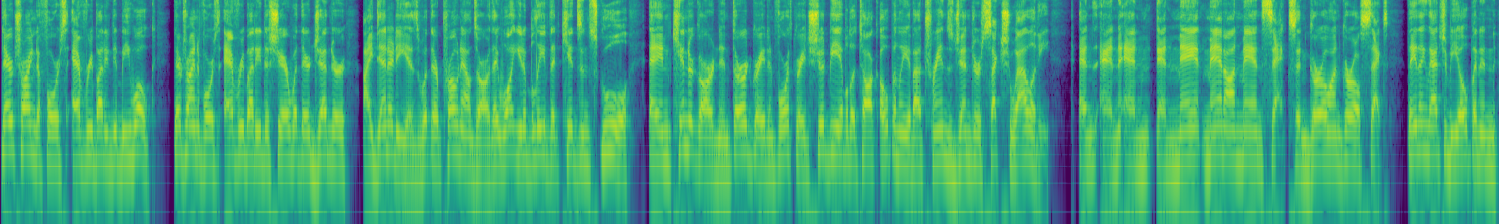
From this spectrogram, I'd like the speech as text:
they're trying to force everybody to be woke. They're trying to force everybody to share what their gender identity is, what their pronouns are. They want you to believe that kids in school, in kindergarten, in third grade, and fourth grade should be able to talk openly about transgender sexuality and and and and man man on man sex and girl on girl sex. They think that should be open and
